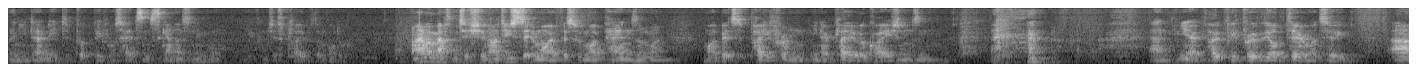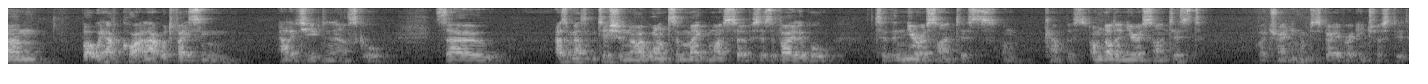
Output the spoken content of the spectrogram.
then you don't need to put people's heads in scanners anymore. You can just play with the model. I am a mathematician. I do sit in my office with my pens and my, my bits of paper and you know play with equations and and you know hopefully prove the odd theorem or two. Um, but we have quite an outward-facing attitude in our school. So as a mathematician, I want to make my services available to the neuroscientists on campus. I'm not a neuroscientist by training, I'm just very, very interested.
